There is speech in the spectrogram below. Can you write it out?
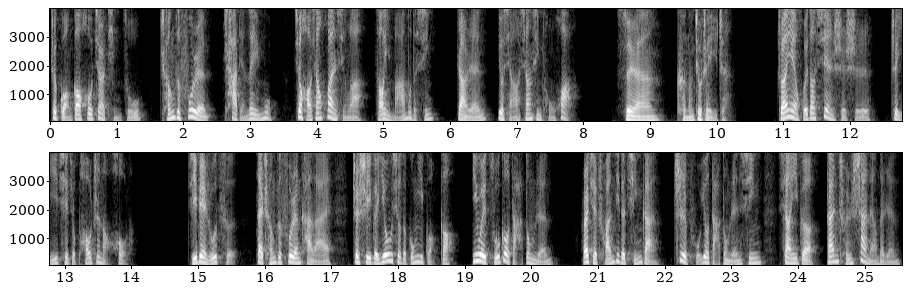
这广告后劲儿挺足。橙子夫人差点泪目，就好像唤醒了早已麻木的心，让人又想要相信童话了。虽然可能就这一阵，转眼回到现实时，这一切就抛之脑后了。即便如此，在橙子夫人看来，这是一个优秀的公益广告，因为足够打动人，而且传递的情感。质朴又打动人心，像一个单纯善良的人，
